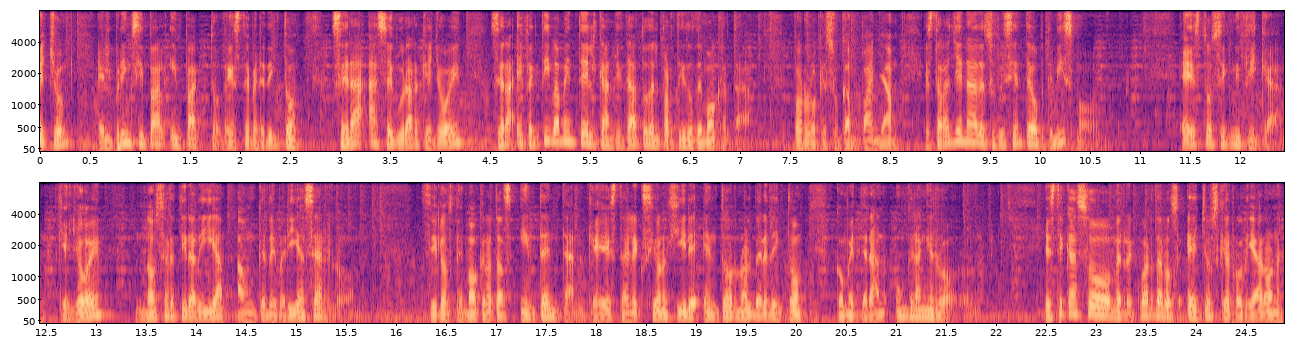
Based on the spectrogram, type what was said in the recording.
hecho, el principal impacto de este veredicto será asegurar que Joe será efectivamente el candidato del Partido Demócrata, por lo que su campaña estará llena de suficiente optimismo. Esto significa que Joe no se retiraría aunque debería hacerlo. Si los demócratas intentan que esta elección gire en torno al veredicto, cometerán un gran error. Este caso me recuerda a los hechos que rodearon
